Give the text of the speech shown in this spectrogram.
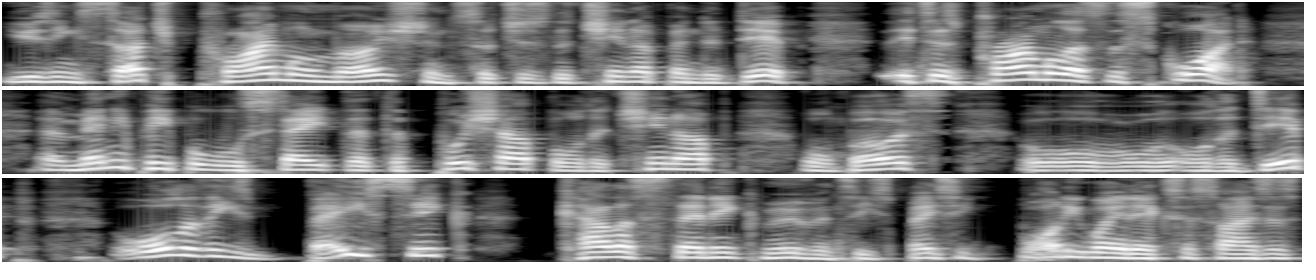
using such primal motions such as the chin up and the dip. It's as primal as the squat. And many people will state that the push up or the chin up or both or, or, or the dip, all of these basic calisthenic movements, these basic body weight exercises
